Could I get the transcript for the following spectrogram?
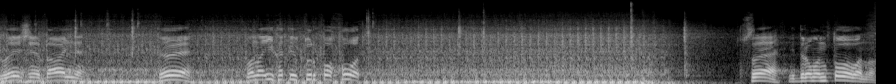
Ближнє, дальнє. Е, можна їхати в турпоход. Все, відремонтовано.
